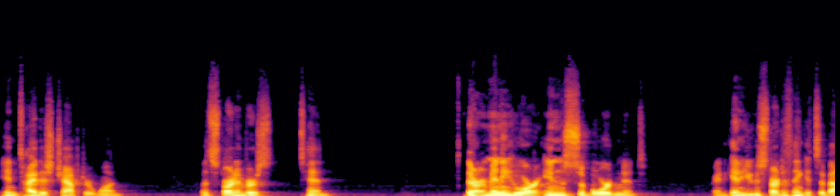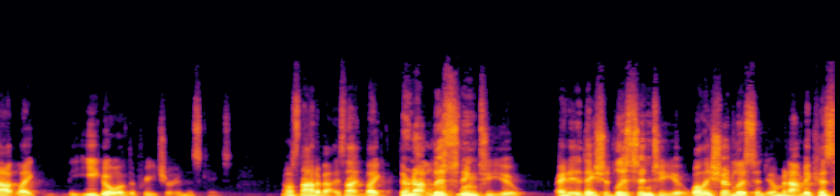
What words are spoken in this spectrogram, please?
in Titus chapter 1. Let's start in verse 10. There are many who are insubordinate. And again, you can start to think it's about like the ego of the preacher in this case. No, it's not about. It's not like they're not listening to you, right? They should listen to you. Well, they should listen to him, but not because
